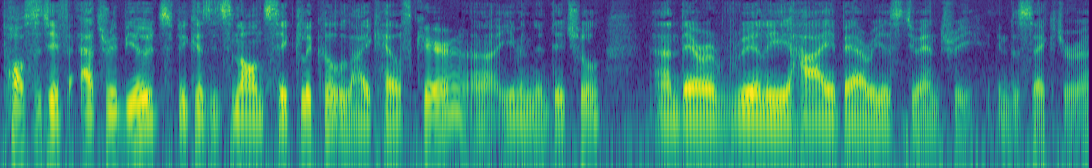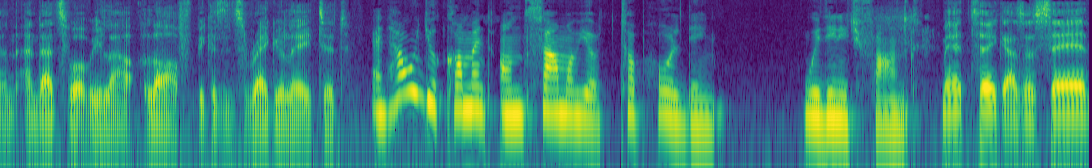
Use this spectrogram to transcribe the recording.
positive attributes because it's non-cyclical like healthcare, uh, even in digital, and there are really high barriers to entry in the sector, and, and that's what we lo- love because it's regulated. And how would you comment on some of your top holding within each fund? MedTech, as I said,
